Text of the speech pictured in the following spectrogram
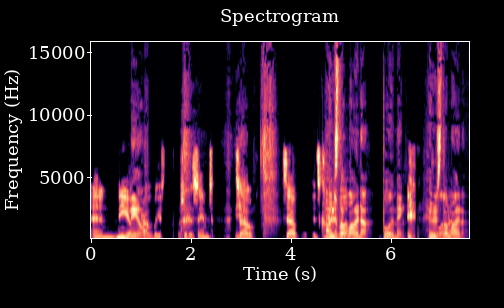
and Neil, Neil. probably established at the same time. So, so it's kind who's of the a, loner blooming who's the Loner.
